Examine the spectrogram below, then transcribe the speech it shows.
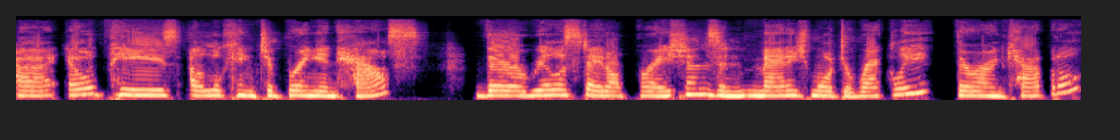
uh, LPs are looking to bring in house their real estate operations and manage more directly their own capital.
